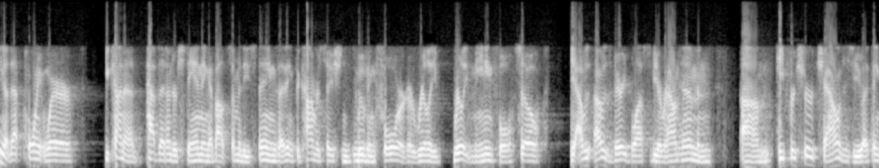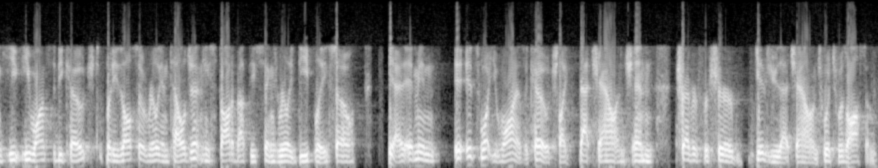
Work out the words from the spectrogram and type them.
you know that point where you kind of have that understanding about some of these things, I think the conversations moving forward are really really meaningful. So yeah, I was I was very blessed to be around him and um, he for sure challenges you. I think he, he wants to be coached, but he's also really intelligent and he's thought about these things really deeply. So, yeah, I mean, it, it's what you want as a coach, like that challenge. And Trevor for sure gives you that challenge, which was awesome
